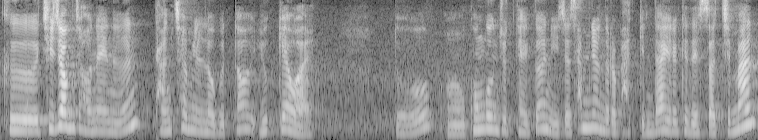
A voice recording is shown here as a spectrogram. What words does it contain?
그 지정 전에는 당첨일로부터 6개월 또 어, 공공주택은 이제 3년으로 바뀐다 이렇게 됐었지만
